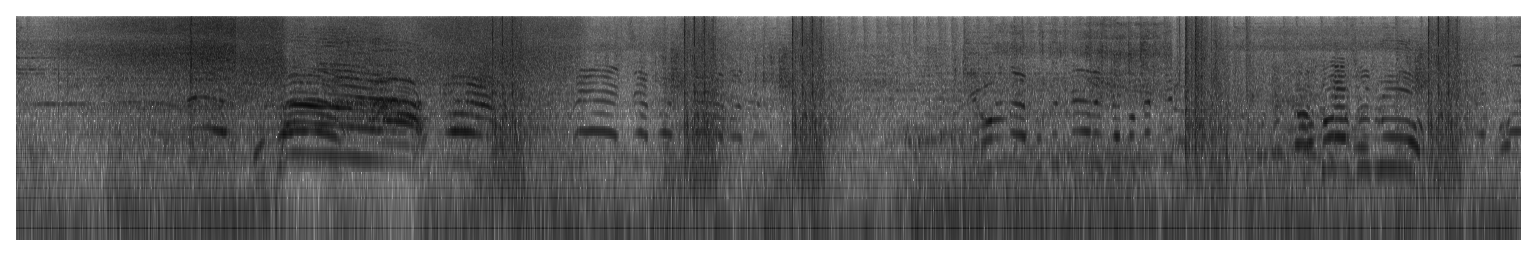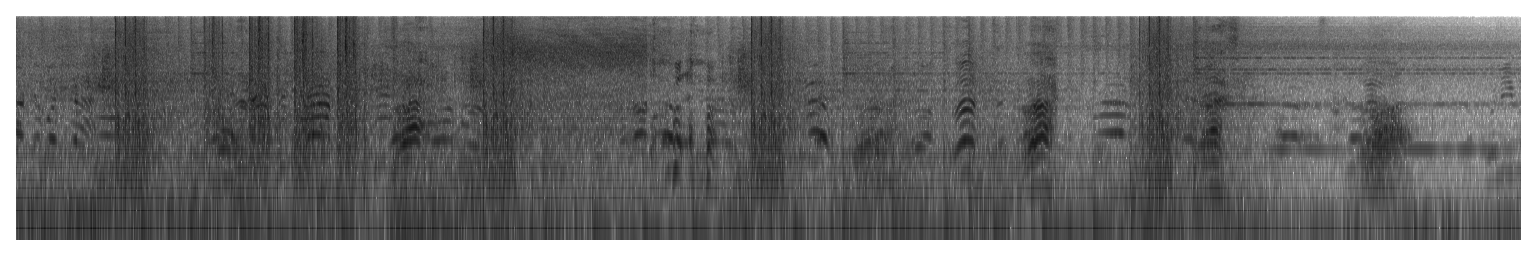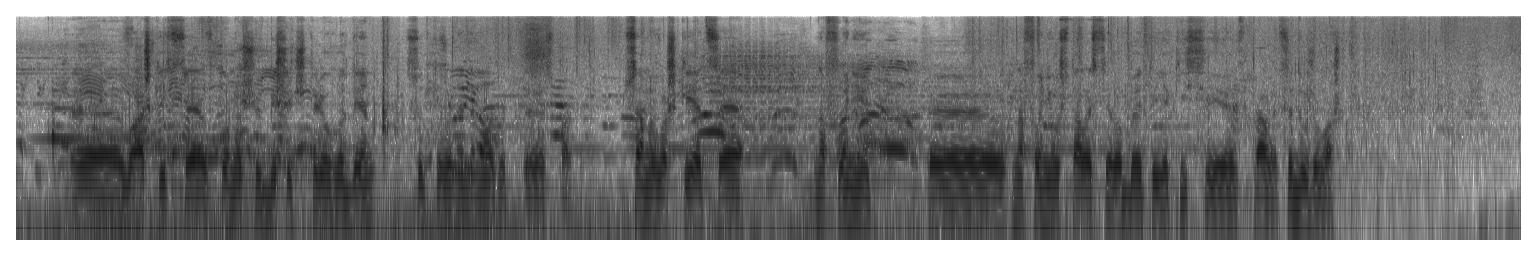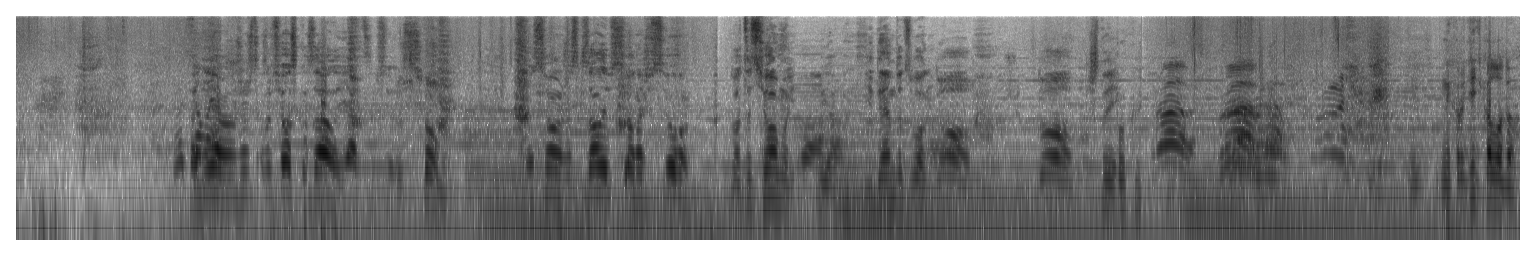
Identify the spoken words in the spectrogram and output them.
Тому, що більше 4 годин в сутки вони не можуть е, спати. Саме важке це на фоні, е, на фоні усталості робити якісь е, вправи. Це дуже важко. Та ні, ви вже все сказали, як це все? Все. Все, вже сказали все, аж все. 27-й. Йдемо до дзвону. Добре, добре, пішли. Не крутіть колоду.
